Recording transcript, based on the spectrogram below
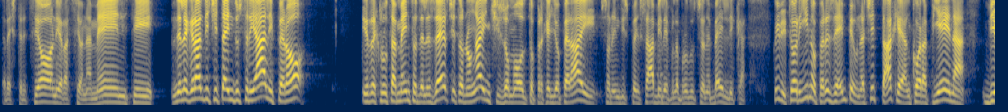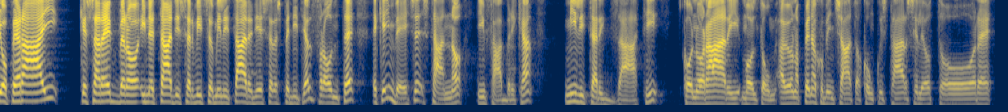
restrizioni, razionamenti. Nelle grandi città industriali però il reclutamento dell'esercito non ha inciso molto perché gli operai sono indispensabili per la produzione bellica. Quindi Torino, per esempio, è una città che è ancora piena di operai che sarebbero in età di servizio militare di essere spediti al fronte e che invece stanno in fabbrica militarizzati con orari molto umili. Avevano appena cominciato a conquistarsi le otto ore,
